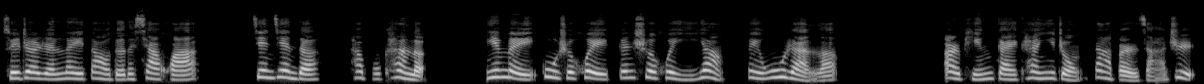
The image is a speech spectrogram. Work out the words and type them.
随着人类道德的下滑，渐渐的他不看了，因为故事会跟社会一样被污染了。二平改看一种大本杂志，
